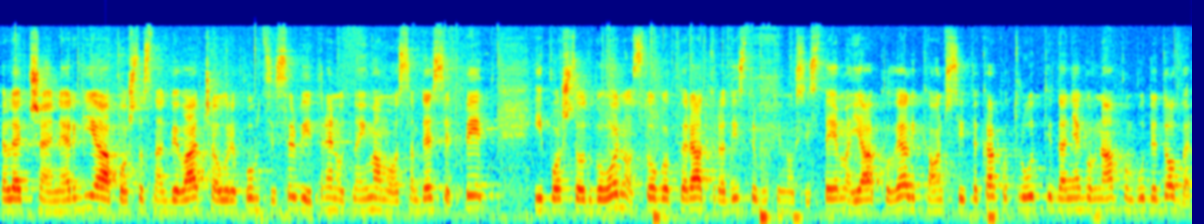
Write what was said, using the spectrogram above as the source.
električna energija, pošto snadbjevača u Republici Srbiji trenutno imamo 85 i pošto je odgovornost tog operatora distributivnog sistema jako velika, on će se i takako truditi da njegov napon bude dobar,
